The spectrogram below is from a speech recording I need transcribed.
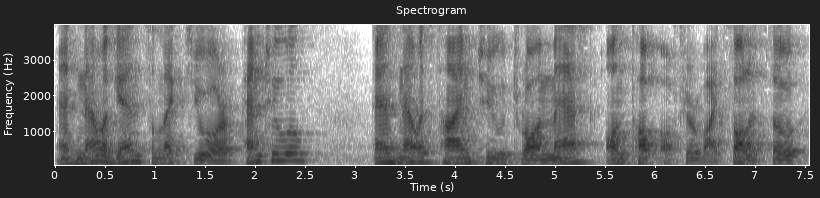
And now again, select your pen tool. And now it's time to draw a mask on top of your white solid. So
